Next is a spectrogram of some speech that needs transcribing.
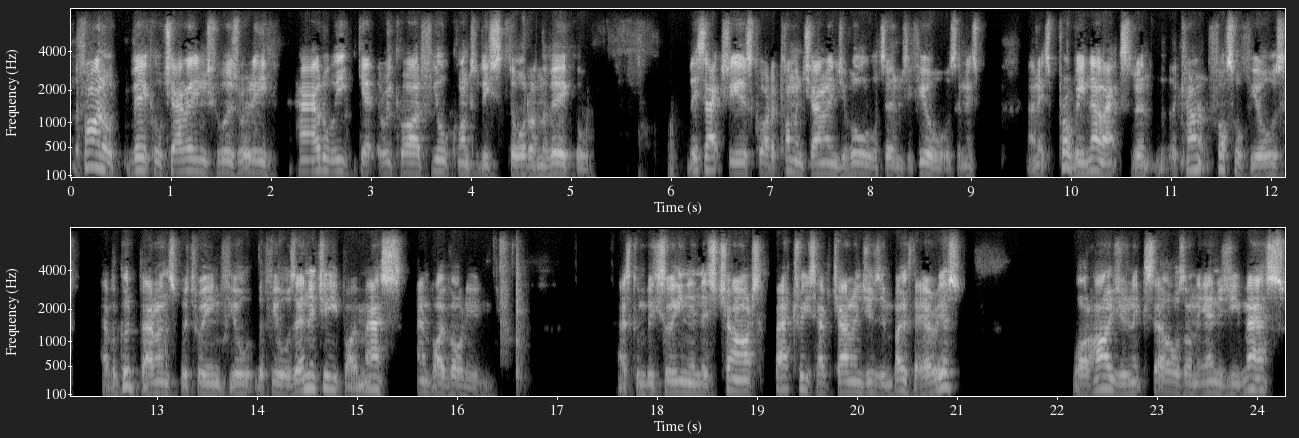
the final vehicle challenge was really how do we get the required fuel quantity stored on the vehicle? This actually is quite a common challenge of all alternative fuels, and it's, and it's probably no accident that the current fossil fuels have a good balance between fuel, the fuel's energy by mass and by volume. As can be seen in this chart, batteries have challenges in both areas, while hydrogen excels on the energy mass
